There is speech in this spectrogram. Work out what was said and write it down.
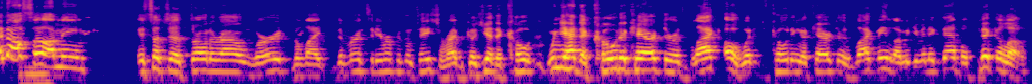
And also, I mean, it's such a thrown around word, but like diversity and representation, right? Because you had to code when you had to code a character as black. Oh, what coding a character as black mean? Let me give you an example. Piccolo.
